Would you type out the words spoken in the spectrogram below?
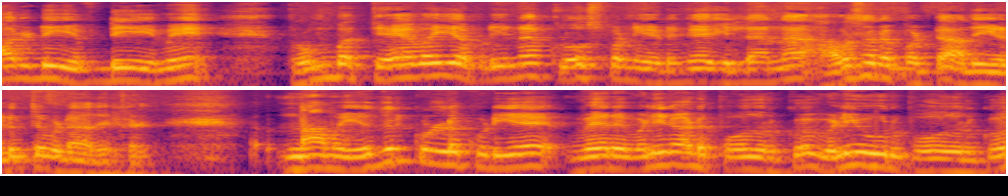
ஆர்டி எஃப்டியுமே ரொம்ப தேவை அப்படின்னா க்ளோஸ் பண்ணி எடுங்க. இல்லைன்னா அவசரப்பட்டு அதை எடுத்து விடாதீர்கள். நாம் எதிர்கொள்ளக்கூடிய வேறு வெளிநாடு போவதற்கோ வெளியூர் போவதற்கோ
